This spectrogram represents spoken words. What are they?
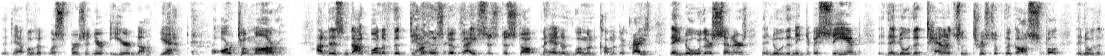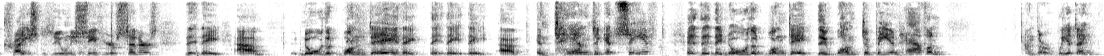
The devil that whispers in your ear, not yet, or tomorrow. And isn't that one of the devil's devices to stop men and women coming to Christ? They know they're sinners. They know they need to be saved. They know the tenets and truths of the gospel. They know that Christ is the only Saviour of sinners. They, they um, know that one day they, they, they, they um, intend to get saved. Eh, they, they know that one day they want to be in heaven and they're waiting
